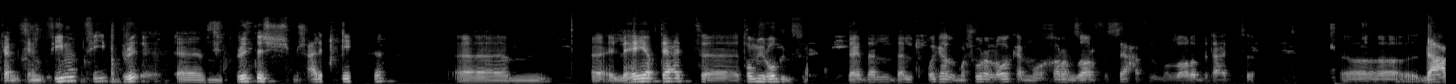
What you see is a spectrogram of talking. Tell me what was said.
كان كان في في British مش عارف إيه اللي هي بتاعت تومي روبنز. ده ده ده الوجهة المشهورة اللي هو كان مؤخرا ظهر في الساحة في المظاهرات بتاعت دعم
